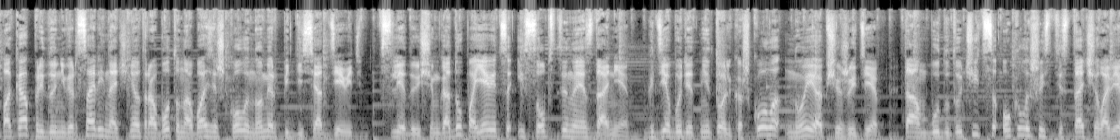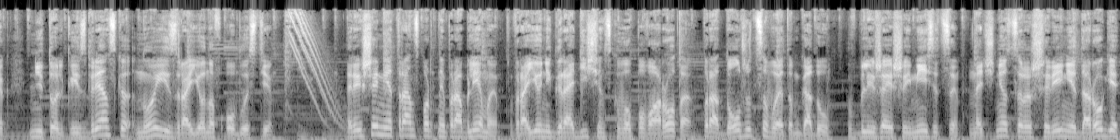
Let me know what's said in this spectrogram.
Пока предуниверсарий начнет работу на базе школы номер 59. В следующем году появится и собственное здание, где будет не только школа, но и общежитие. Там будут учиться около 600 человек, не только из Брянска, но и из районов области. Yeah. Решение транспортной проблемы в районе Городищенского поворота продолжится в этом году. В ближайшие месяцы начнется расширение дороги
